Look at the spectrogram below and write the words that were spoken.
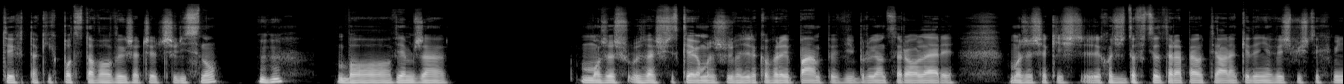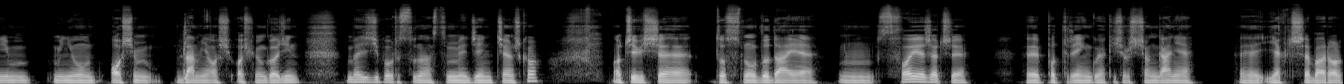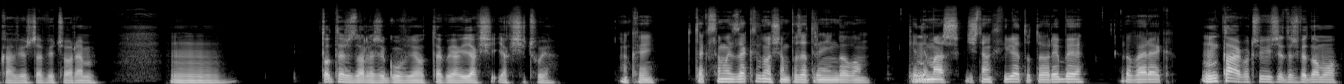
tych takich podstawowych rzeczy, czyli snu. Mhm. bo wiem, że możesz używać wszystkiego, możesz używać recovery pumpy, wibrujące rollery, możesz jakieś chodzić do fizjoterapeuty, ale kiedy nie wyśpisz tych minim, minimum 8, dla mnie 8, 8 godzin, będzie po prostu na następny dzień ciężko. Oczywiście do snu dodaję mm, swoje rzeczy, y, po treningu jakieś rozciąganie, y, jak trzeba, rolka wjeżdża wieczorem. Mm, to też zależy głównie od tego, jak, jak, się, jak się czuję. Okej. To tak samo jest z aktywnością pozatreningową. Kiedy Mm. masz gdzieś tam chwilę, to to ryby, rowerek. No tak, oczywiście też wiadomo,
